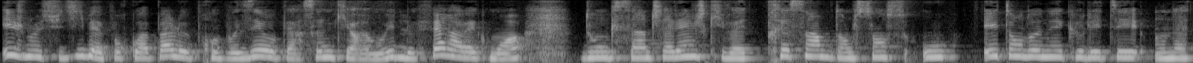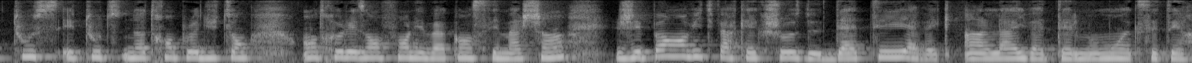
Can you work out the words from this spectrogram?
Et je me suis dit, bah, pourquoi pas le proposer aux personnes qui auraient envie de le faire avec moi. Donc c'est un challenge qui va être très simple dans le sens où, étant donné que on a tous et toutes notre emploi du temps entre les enfants, les vacances, les machins, j'ai pas envie de faire quelque chose de daté avec un live à tel moment, etc.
